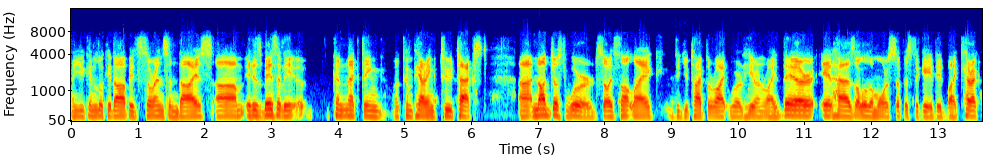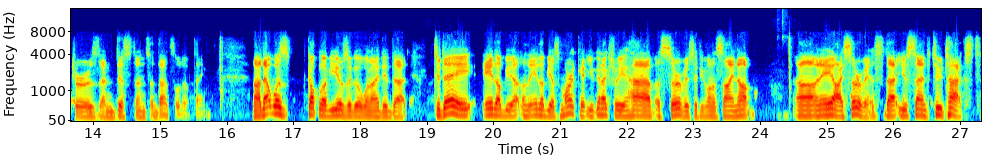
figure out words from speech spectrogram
and you can look it up. It's Sorensen Dice. Um, it is basically uh, connecting or comparing two text, uh, not just words. So it's not like, did you type the right word here and right there? It has a little more sophisticated by characters and distance and that sort of thing. Now, that was a couple of years ago when I did that today AWS on the AWS market, you can actually have a service if you want to sign up, uh, an AI service that you send to text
